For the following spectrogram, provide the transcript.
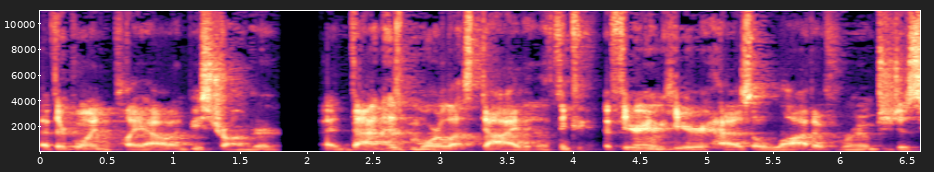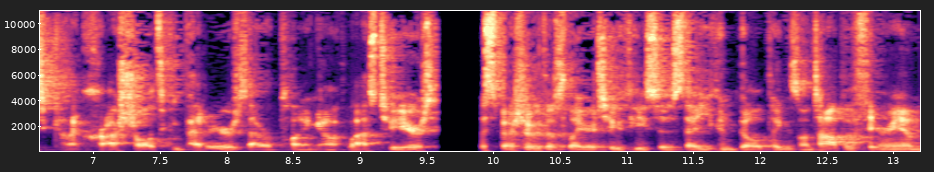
that they're going to play out and be stronger. And that has more or less died. And I think Ethereum here has a lot of room to just kind of crush all its competitors that were playing out the last two years, especially with this layer two thesis that you can build things on top of Ethereum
